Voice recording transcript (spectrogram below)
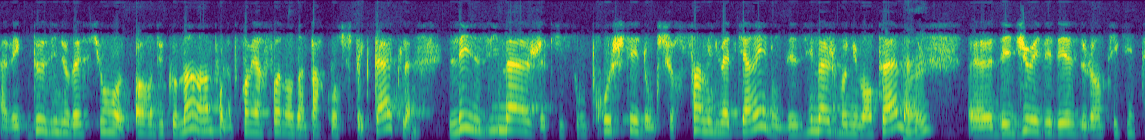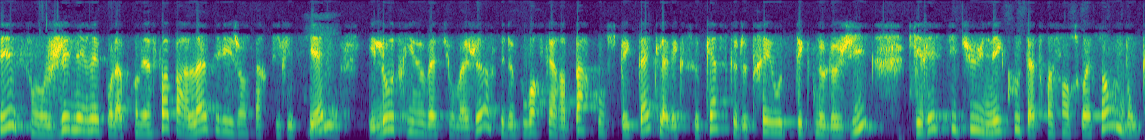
avec deux innovations hors du commun. Hein, pour la première fois dans un parcours spectacle, les images qui sont projetées donc sur 5000 mètres carrés, donc des images monumentales, euh, des dieux et des déesses de l'Antiquité, sont générées pour la première fois par l'intelligence artificielle. Et l'autre innovation majeure, c'est de pouvoir faire un parcours spectacle avec ce casque de très haute technologie qui restitue une écoute à 360, donc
